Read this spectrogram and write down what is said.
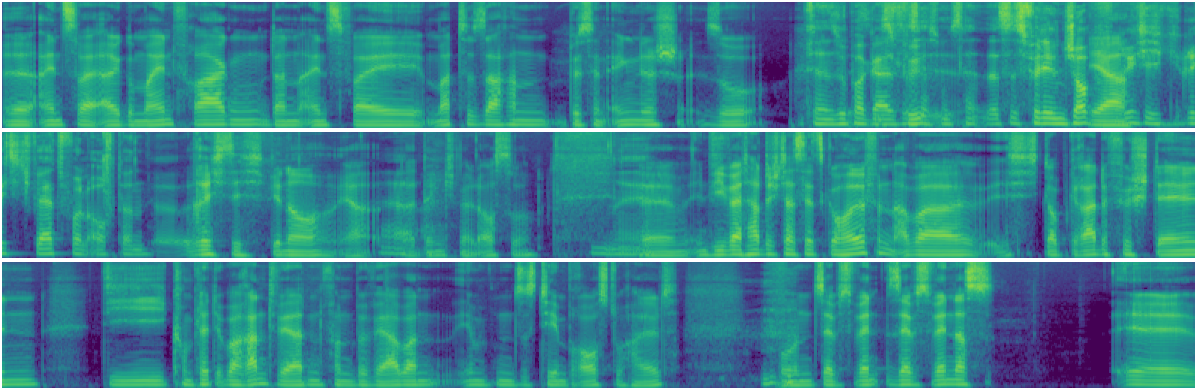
äh, ein, zwei Allgemeinfragen, dann ein, zwei Mathe-Sachen, bisschen Englisch, so das ist super geil. Das, das, ist für den Job ja. richtig, richtig wertvoll auch dann. Richtig, genau. Ja, ja. da denke ich mir halt auch so. Nee. Ähm, inwieweit hat euch das jetzt geholfen? Aber ich, ich glaube, gerade für Stellen, die komplett überrannt werden von Bewerbern, irgendein System brauchst du halt. Und selbst wenn, selbst wenn das, äh,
